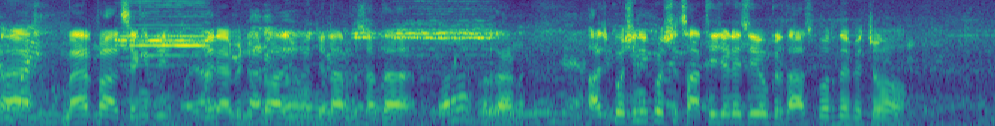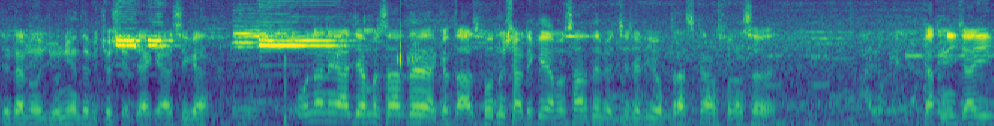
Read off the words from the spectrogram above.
ਹਰਪਾਲ ਸਿੰਘ ਜੀ ਤੇ ਰੈਵਨਿਊ ਪ੍ਰਾਜ ਨੂੰ ਜ਼ਿਲ੍ਹਾ ਅੰਮ੍ਰਿਤਸਰ ਦਾ ਪ੍ਰਧਾਨ। ਅੱਜ ਕੁਛ ਨਹੀਂ, ਕੁਛ ਸਾਥੀ ਜਿਹੜੇ ਸੀ ਉਹ ਗੁਰਦਾਸਪੁਰ ਦੇ ਵਿੱਚੋਂ ਜਿਹੜਾ ਨੂੰ ਯੂਨੀਅਨ ਦੇ ਵਿੱਚੋਂ ਛੱਡਿਆ ਗਿਆ ਸੀਗਾ। ਉਹਨਾਂ ਨੇ ਅੱਜ ਅੰਮ੍ਰਿਤਸਰ ਦੇ, ਗੁਰਦਾਸਪੁਰ ਨੂੰ ਛੱਡ ਕੇ ਅੰਮ੍ਰਿਤਸਰ ਦੇ ਵਿੱਚ ਜਿਹੜੀ ਉਹ ਪ੍ਰੈਸ ਕਾਨਫਰੰਸ ਕਰਨੀ ਚਾਹੀ।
